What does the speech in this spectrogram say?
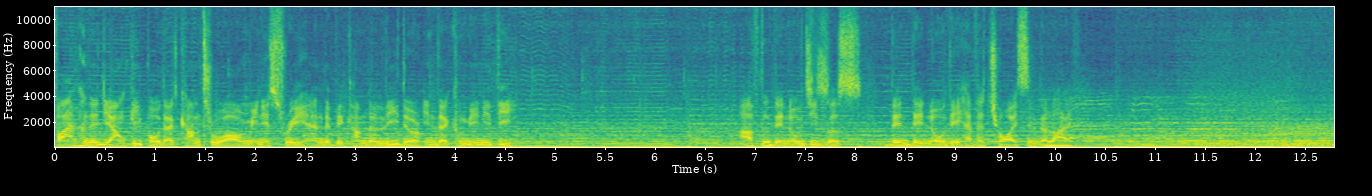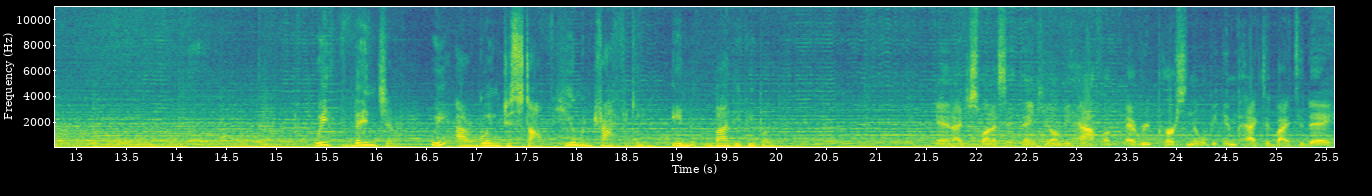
500 young people that come through our ministry and they become the leader in their community. After they know Jesus, then they know they have a choice in their life. With Venture, we are going to stop human trafficking in Badi people. And I just want to say thank you on behalf of every person that will be impacted by today,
